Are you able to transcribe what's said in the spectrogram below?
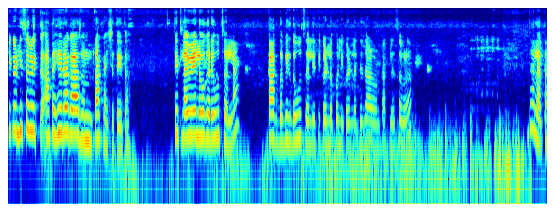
हिकडली सगळी आता हे रगा अजून टाकायचे तर इथं. तिथला वेल वगैरे उचलला. कागद बिगद उचलली तिकडलं पलीकडलं ते जाळून टाकलं सगळं. झालं आता.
